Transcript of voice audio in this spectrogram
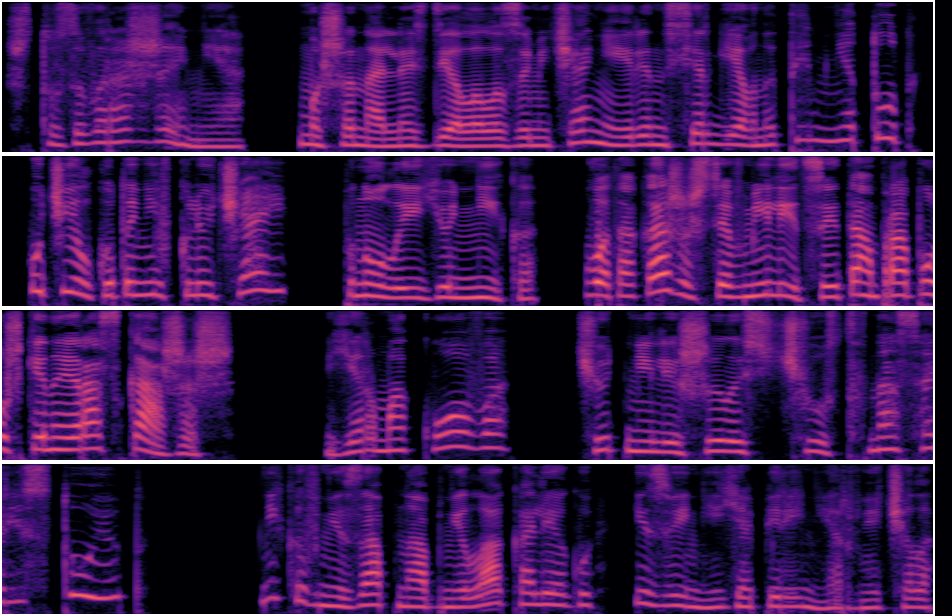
«Что за выражение?» — машинально сделала замечание Ирина Сергеевна. «Ты мне тут училку-то не включай!» — пнула ее Ника. «Вот окажешься в милиции, там про Пушкина и расскажешь». Ермакова чуть не лишилась чувств. «Нас арестуют». Ника внезапно обняла коллегу. «Извини, я перенервничала.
